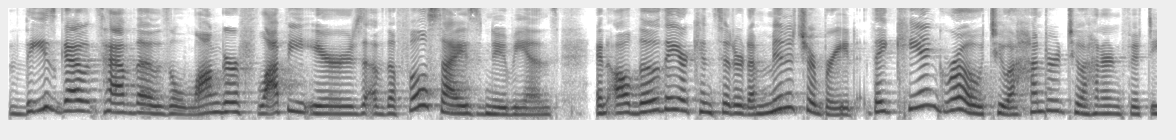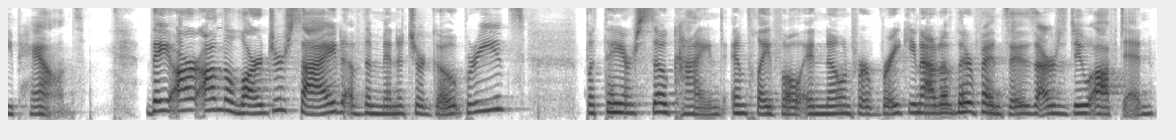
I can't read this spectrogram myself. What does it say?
These goats have those longer, floppy ears of the full sized Nubians, and although they are considered a miniature breed, they can grow to 100 to 150 pounds. They are on the larger side of the miniature goat breeds, but they are so kind and playful and known for breaking out of their fences. Ours do often.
